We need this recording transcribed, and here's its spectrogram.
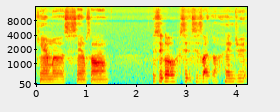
camera, Samsung. This should go this is like a hundred.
